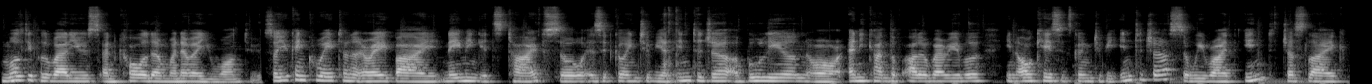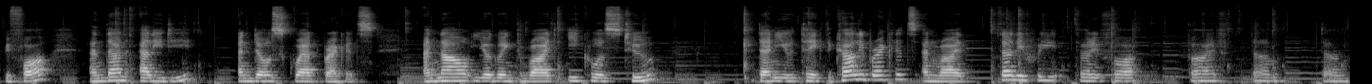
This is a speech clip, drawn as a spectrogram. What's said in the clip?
multiple values and call them whenever you want to. So you can create an array by naming its type. So is it going to be an integer, a boolean, or any kind of other variable? In our case, it's going to be integer. So we write int just like before, and then LED and those squared brackets. And now you're going to write equals to, then you take the curly brackets and write 33, 34, 5, done, done,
